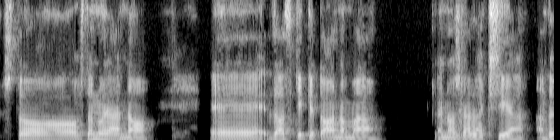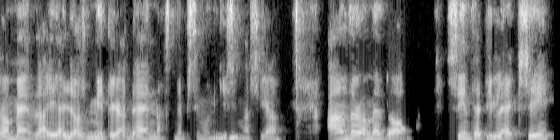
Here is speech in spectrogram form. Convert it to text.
στο, στον ουρανό. Ε, δόθηκε και το όνομα ενός γαλαξία Ανδρομέδα ή αλλιώς μη 31 στην επιστημονική mm-hmm. σημασία. Ανδρομεδό, σύνθετη λέξη,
